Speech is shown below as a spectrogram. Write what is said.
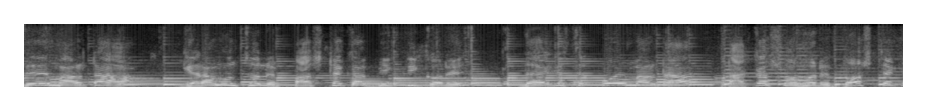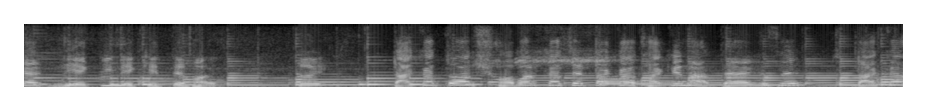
যে মালটা গ্রাম অঞ্চলে পাঁচ টাকা বিক্রি করে, দেখা গেছে ওই মালটা ঢাকা শহরে দশ টাকা দিয়ে কিনে খেতে হয়। তো টাকা তো আর সবার কাছে টাকা থাকে না, দেখা গেছে ঢাকা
